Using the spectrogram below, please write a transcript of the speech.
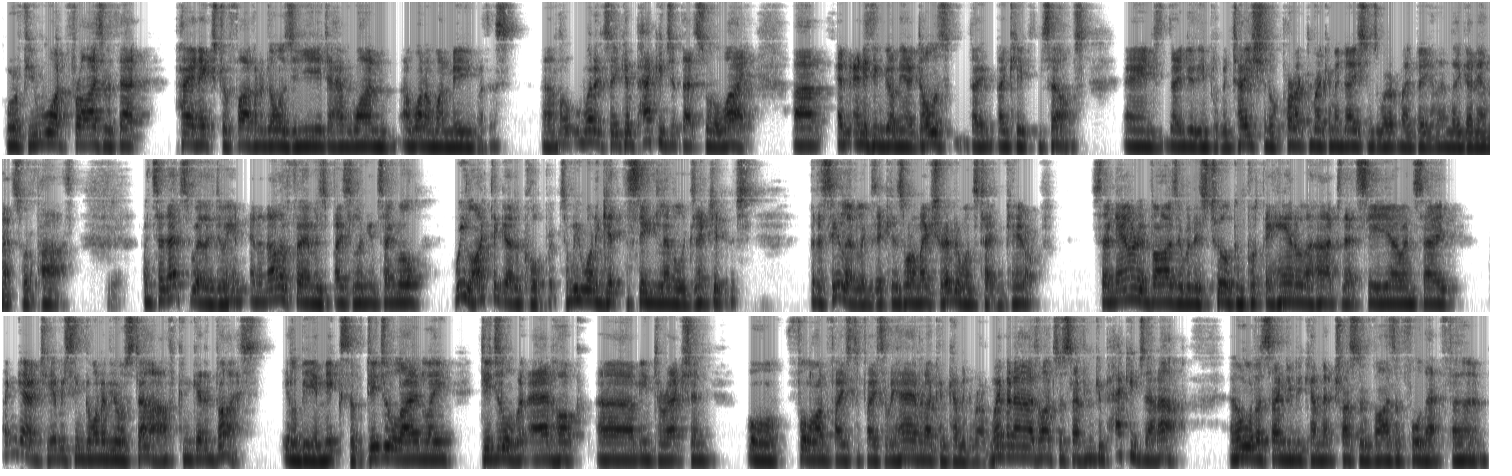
Or if you want fries with that, pay an extra $500 a year to have one a one-on-one meeting with us. Um, what, so you can package it that sort of way. Um, and anything beyond the $8, they, they keep themselves. And they do the implementation or product recommendations, whatever it may be, and, they go down that sort of path. Yeah. And so that's where they're doing it. And another firm is basically looking and saying, well, we like to go to corporates and we want to get the C level executives, but the C level executives want to make sure everyone's taken care of. So now an advisor with this tool can put their hand on the heart to that CEO and say, I can guarantee every single one of your staff can get advice. It'll be a mix of digital only, digital with ad hoc um, interaction, or full on face to face that we have. And I can come in and run webinars, lots of stuff. You can package that up. And all of a sudden you become that trusted advisor for that firm.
